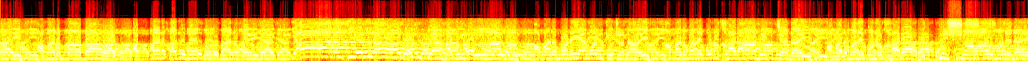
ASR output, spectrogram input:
নাই। আমার মা বাপ আপনার কদমে কুরবান হয়ে যায়। রাসূলুল্লাহ হাবিবাল্লাহ আমার মনে এমন কিছু নাই। আমার মনে কোনো খারাপ ইচ্ছা নাই। আমার মনে কোনো খারাপ উদ্দেশ্য আমার মনে নাই।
